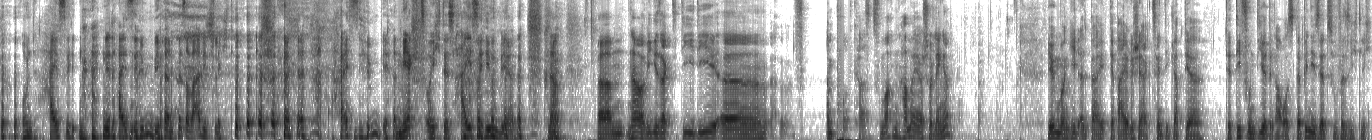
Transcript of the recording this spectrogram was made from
und heiße, nein, nicht heiße Himbeeren, das ist aber auch nicht schlecht. heiße Himbeeren. Merkt euch das, heiße Himbeeren. na, ähm, na, wie gesagt, die Idee, äh, einen Podcast zu machen, haben wir ja schon länger. Irgendwann geht also bei, der bayerische Akzent, ich glaube, der, der diffundiert raus. Da bin ich sehr zuversichtlich.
